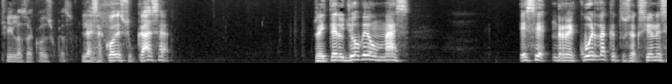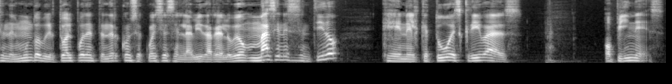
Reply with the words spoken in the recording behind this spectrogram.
Sí, la sacó de su casa. la sacó de su casa. Reitero, yo veo más ese recuerda que tus acciones en el mundo virtual pueden tener consecuencias en la vida real. Lo veo más en ese sentido que en el que tú escribas, opines.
